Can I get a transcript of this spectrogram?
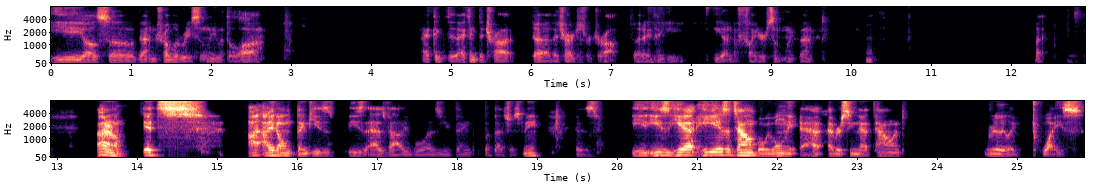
he also got in trouble recently with the law. I think that I think the trot uh, the charges were dropped, but I think he he got in a fight or something like that. But I don't know. It's I, I don't think he's he's as valuable as you think, but that's just me because he, he's he he is a talent, but we've only ha- ever seen that talent really like twice,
